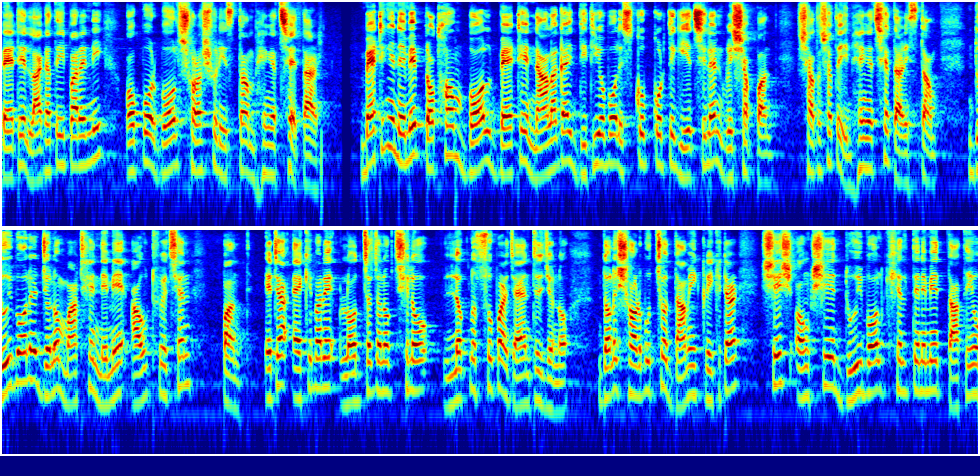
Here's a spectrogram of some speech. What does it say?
ব্যাটে লাগাতেই পারেননি, অপর বল সরাসরি স্টাম্প ভেঙেছে তার। ব্যাটিংয়ে নেমে প্রথম বল ব্যাটে না লাগায় দ্বিতীয় বল স্কোপ করতে গিয়েছিলেন ঋষভ পান্ত সাথে সাথেই ভেঙেছে তার স্টাম্প দুই বলের জন্য মাঠে নেমে আউট হয়েছেন পান্ত এটা একেবারে লজ্জাজনক ছিল লখনৌ সুপার জায়ান্টের জন্য। দলের সর্বোচ্চ দামি ক্রিকেটার শেষ অংশে দুই বল খেলতে নেমে তাতেও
